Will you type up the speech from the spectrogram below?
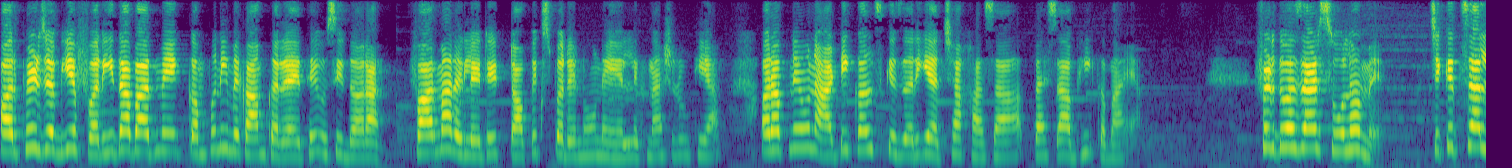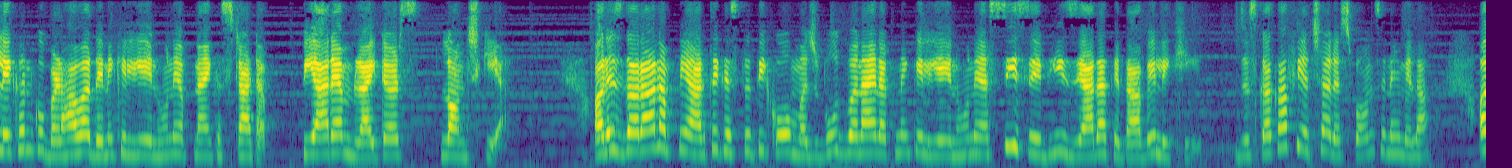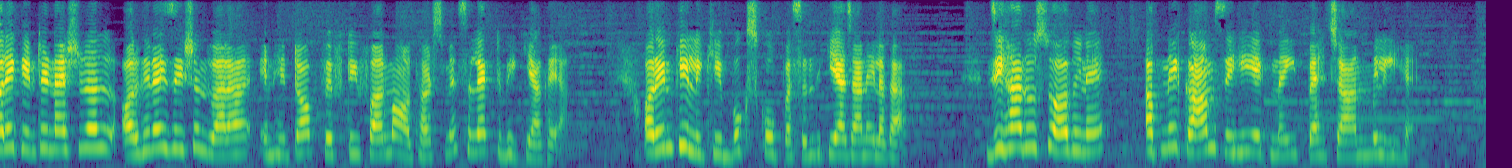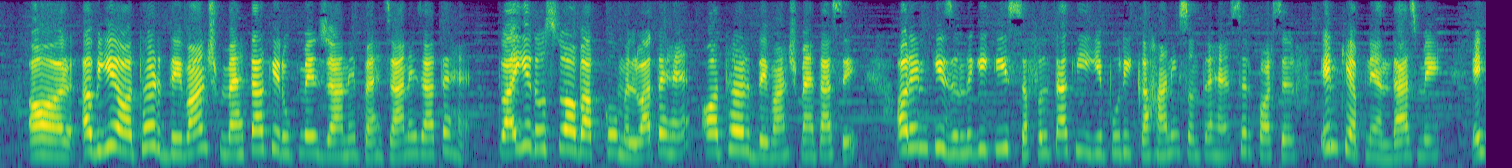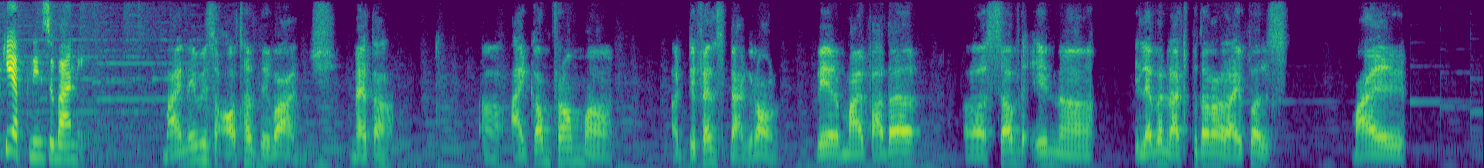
और फिर जब ये फरीदाबाद में एक कंपनी में काम कर रहे थे, उसी दौरान फार्मा रिलेटेड टॉपिक्स पर इन्होंने लिखना शुरू किया और अपने उन आर्टिकल्स के ज़रिए अच्छा खासा पैसा भी कमाया। फिर 2016 में चिकित्सा लेखन को बढ़ावा देने के लिए इन्होंने अपना एक स्टार्टअप पीआरएम राइटर्स लॉन्च किया। और इस दौरान अपनी आर्थिक स्थिति को मज़बूत बनाए रखने के लिए इन्होंने 80 से भी ज़्यादा किताबें लिखी, जिसका काफ़ी अच्छा रिस्पॉन्स इन्हें मिला। और एक इंटरनेशनल ऑर्गेनाइजेशन द्वारा इन्हें टॉप 50 फार्मा ऑथर्स में सिलेक्ट भी किया गया। और इनकी लिखी बुक्स को पसंद किया जाने लगा। जी हाँ दोस्तों, अब इन्हें अपने काम से ही एक नई पहचान मिली है। और अब ये ऑथर देवांश मेहता के रूप में जाने पहचाने जाते हैं। तो आइए दोस्तों, अब आपको मिलवाते हैं ऑथर देवांश मेहता से। और इनकी ज़िंदगी की सफलता की ये पूरी कहानी सुनते हैं सिर्फ़ और सिर्फ़ इनके अपने अंदाज में। इनकी अपनी जुबानी। My name is author Devansh Mehta I come from defence background where my father served in 11 Rajputana Rifles my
